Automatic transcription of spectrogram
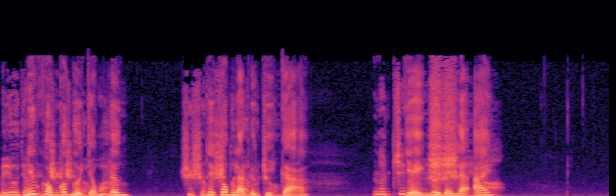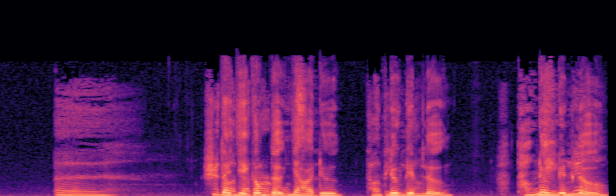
Nếu không có người chống lưng Thì không làm được gì cả. Vậy người này là ai? Là vị công tử nhà họ đường Đường Định Lượng. Đường Định Lượng.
